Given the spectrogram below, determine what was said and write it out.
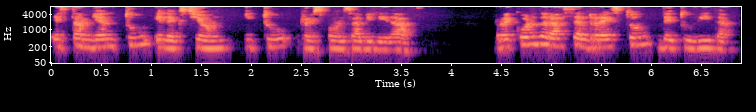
es también tu elección y tu responsabilidad. Recordarás el resto de tu vida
